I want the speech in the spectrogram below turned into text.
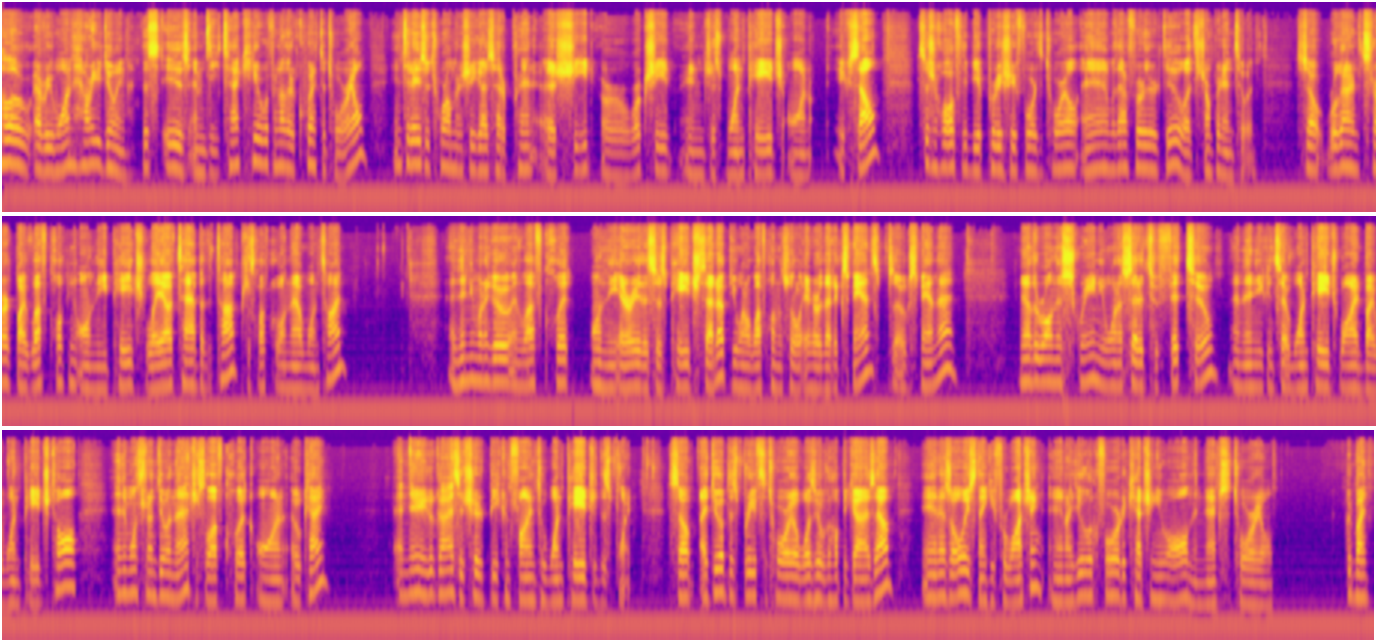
Hello everyone, how are you doing? This is MD Tech here with another quick tutorial. In today's tutorial I'm going to show you guys how to print a sheet or a worksheet in just one page on Excel. This should hopefully be a pretty straightforward tutorial and without further ado let's jump right into it. So we're going to start by left clicking on the page layout tab at the top, just left click on that one time. And then you want to go and left click on the area that says page setup you want to left click on this little arrow that expands so expand that. Now that we're on this screen you want to set it to fit to and then you can set one page wide by one page tall. And then once you're done doing that just left click on OK. And there you go guys it should be confined to one page at this point. So I do hope this brief tutorial was able to help you guys out. And as always thank you for watching and I do look forward to catching you all in the next tutorial. Goodbye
